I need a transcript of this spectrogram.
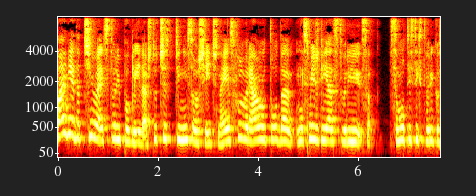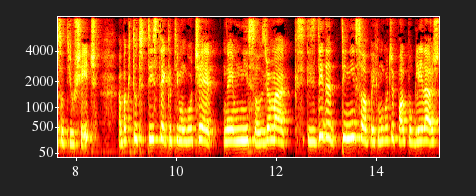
Fajn je, da čim več stvari pogledaš, tudi če ti niso všeč. Ne? Jaz ful verjamem v to, da ne smeš gledati stvari, sa, samo tistih stvari, ki so ti všeč, ampak tudi tiste, ki ti mogoče ne vem, niso, oziroma ki se ti zdi, da ti niso, pa jih mogoče pol pogledaš,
